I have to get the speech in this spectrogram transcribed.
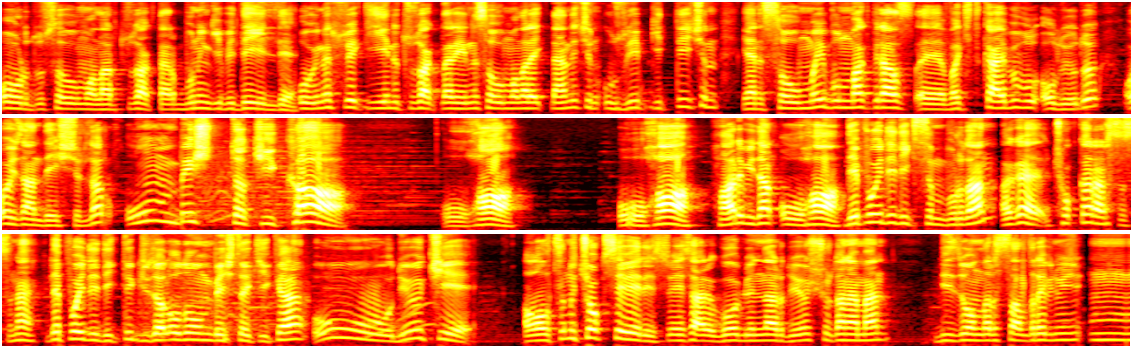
ordu, savunmalar, tuzaklar bunun gibi değildi. Oyuna sürekli yeni tuzaklar, yeni savunmalar eklendiği için uzayıp gittiği için yani savunmayı bulmak biraz e, vakit kaybı oluyordu. O yüzden değiştirdiler. 15 dakika. Oha. Oha. Harbiden oha. Depoyu da diksin buradan. Aga çok kararsızsın ha. Depoyu da dikti. Güzel o da 15 dakika. Oo diyor ki altını çok severiz vesaire goblinler diyor. Şuradan hemen biz de onları saldırabilmiş... Hmm,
